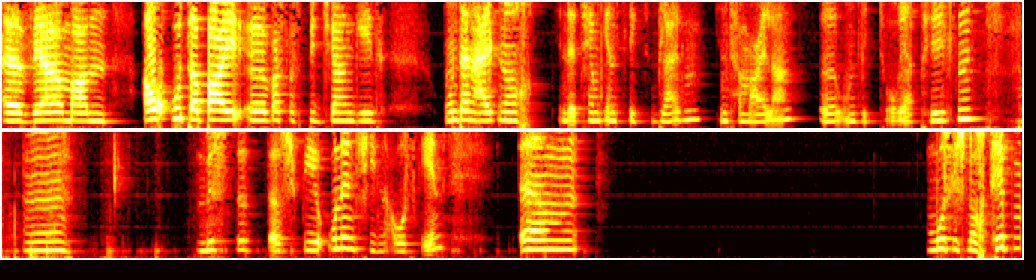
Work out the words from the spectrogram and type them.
äh, wäre man auch gut dabei, äh, was das Budget angeht. Und dann halt noch in der Champions League zu bleiben, Inter Mailand äh, und Viktoria Pilsen. Ähm, müsste das Spiel unentschieden ausgehen. Ähm, muss ich noch tippen.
